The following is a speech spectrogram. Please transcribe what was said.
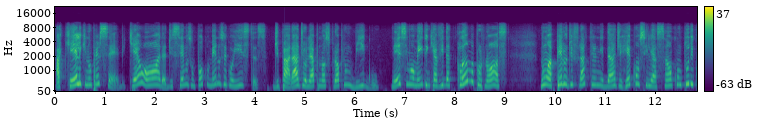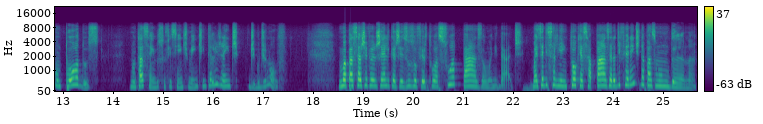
Aquele que não percebe que é hora de sermos um pouco menos egoístas, de parar de olhar para o nosso próprio umbigo, nesse momento em que a vida clama por nós, num apelo de fraternidade e reconciliação com tudo e com todos, não está sendo suficientemente inteligente, digo de novo. Numa passagem evangélica, Jesus ofertou a sua paz à humanidade, mas ele salientou que essa paz era diferente da paz mundana.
